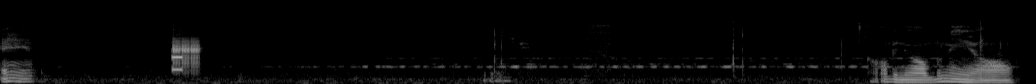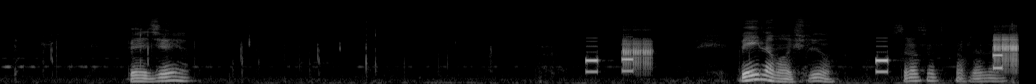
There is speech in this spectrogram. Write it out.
E yap. Abi ne ya bu ne ya? B C yap. B ile başlıyor. Sıra sıra tıklarlardan.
